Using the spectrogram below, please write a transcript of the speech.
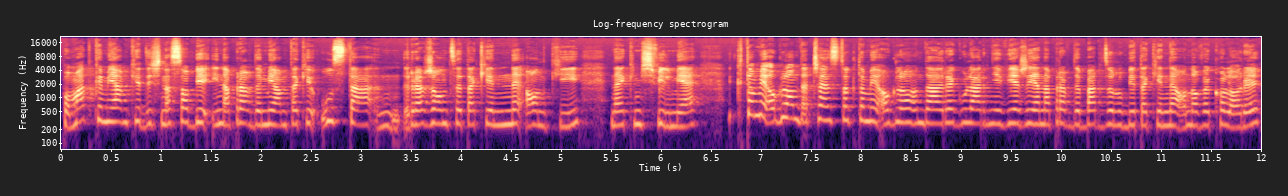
Pomadkę miałam kiedyś na sobie i naprawdę miałam takie usta rażące, takie neonki na jakimś filmie. Kto mnie ogląda często, kto mnie ogląda regularnie wie, że ja naprawdę bardzo lubię takie neonowe kolory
